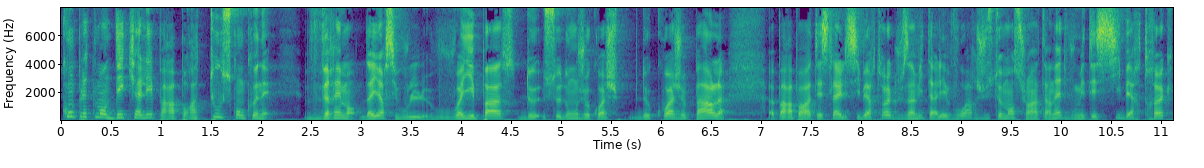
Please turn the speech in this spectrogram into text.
complètement décalé par rapport à tout ce qu'on connaît. Vraiment. D'ailleurs, si vous ne voyez pas de ce dont je, de quoi je parle euh, par rapport à Tesla et le Cybertruck, je vous invite à aller voir justement sur Internet. Vous mettez Cybertruck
